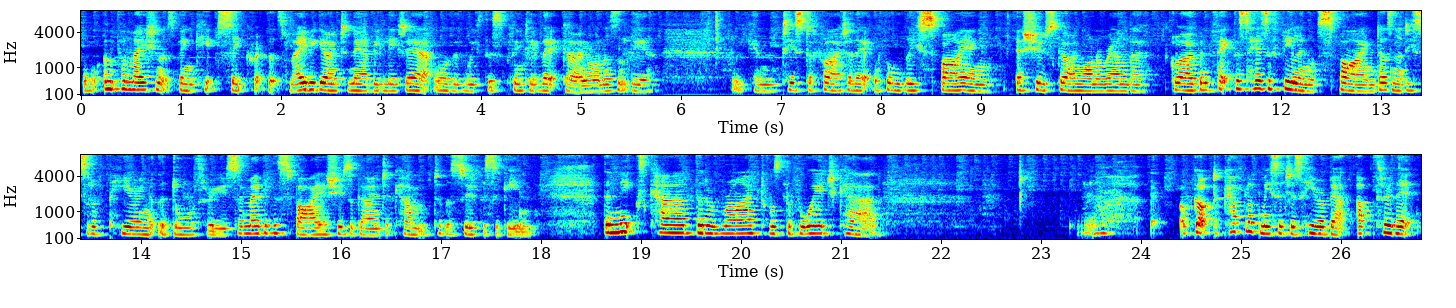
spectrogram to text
or information that's been kept secret that's maybe going to now be let out. Well, there's plenty of that going on, isn't there? We can testify to that with all these spying issues going on around the globe. In fact, this has a feeling of spying, doesn't it? He's sort of peering at the door through you. So maybe the spy issues are going to come to the surface again. The next card that arrived was the Voyage card. I've got a couple of messages here about up through that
